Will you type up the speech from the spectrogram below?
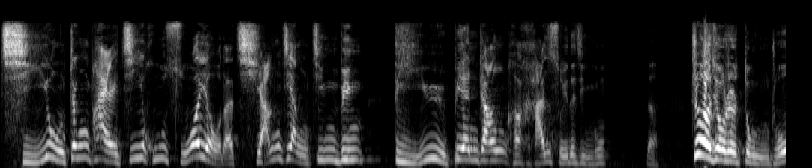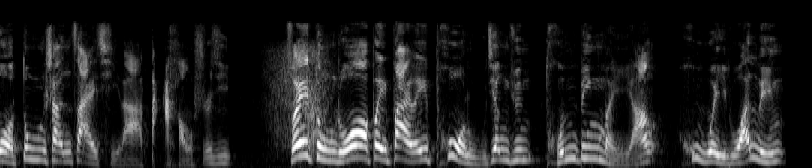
启用征派几乎所有的强将精兵，抵御边章和韩遂的进攻。那这就是董卓东山再起的大好时机。所以董卓被拜为破虏将军，屯兵美阳，护卫园陵。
